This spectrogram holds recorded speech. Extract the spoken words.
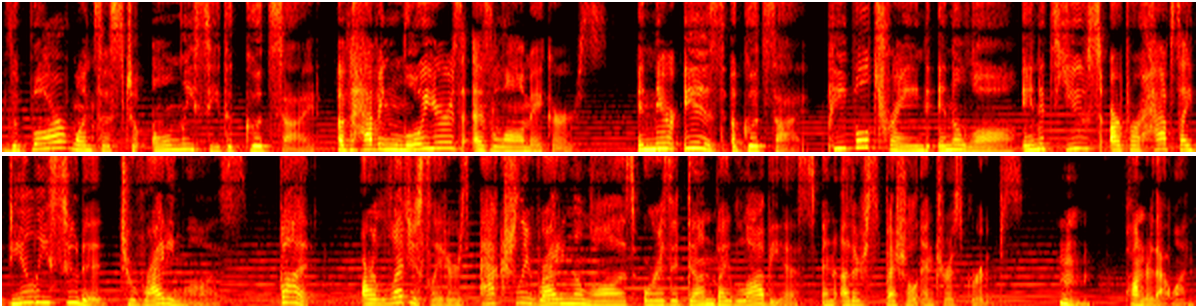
The bar wants us to only see the good side of having lawyers as lawmakers. And there is a good side. People trained in the law and its use are perhaps ideally suited to writing laws. But are legislators actually writing the laws or is it done by lobbyists and other special interest groups? Hmm, ponder that one.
